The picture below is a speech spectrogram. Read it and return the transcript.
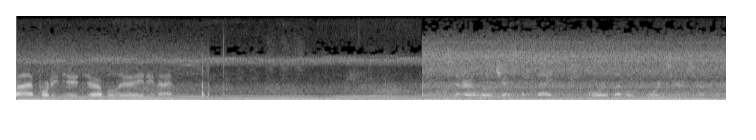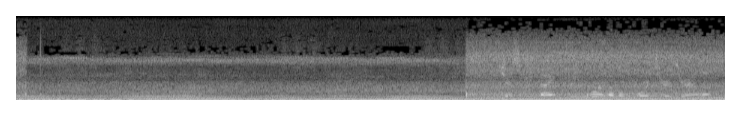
Jazz 839, flight level 370. Twenty-five forty-two, Joe Blue, eighty-nine. Center low check, side 34, level 400. Just side 34, level 400, hello.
